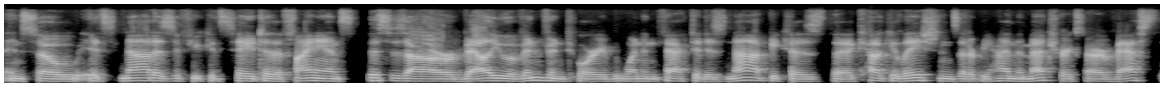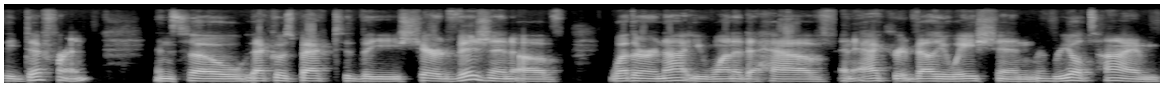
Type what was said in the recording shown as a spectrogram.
And so it's not as if you could say to the finance, this is our value of inventory, when in fact it is not because the calculations that are behind the metrics are vastly different. And so that goes back to the shared vision of whether or not you wanted to have an accurate valuation real time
